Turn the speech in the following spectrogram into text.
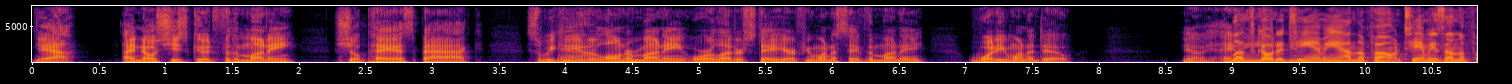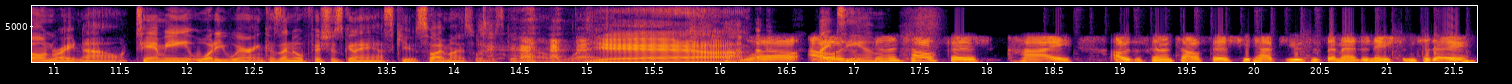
Yeah. I know she's good for the money. She'll pay us back. So we can Yeah. either loan her money or let her stay here if you want to save the money. What do you want to do? You know, Let's go to Tammy on the phone. Tammy's on the phone right now. Tammy, what are you wearing? Because I know Fish is going to ask you, so I might as well just get it out of the way. Yeah. Well, I Hi, was Tam. just going to tell Fish. Hi. I was just going to tell Fish he'd have to use his imagination today.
